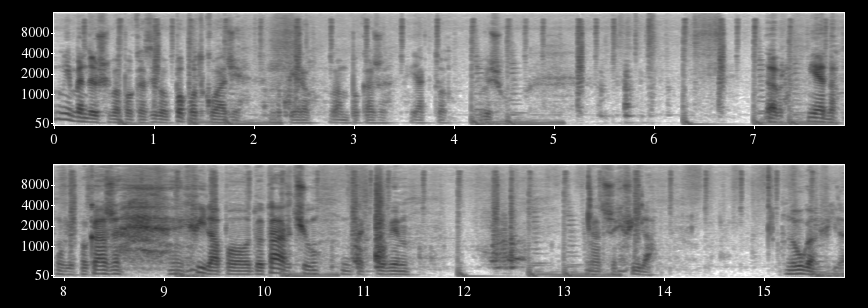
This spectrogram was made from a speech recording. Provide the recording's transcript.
nie będę już chyba pokazywał po podkładzie. Dopiero Wam pokażę jak to wyszło. Dobra, jednak mówię pokażę. Chwila po dotarciu, tak powiem. Znaczy chwila. Długa chwila.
